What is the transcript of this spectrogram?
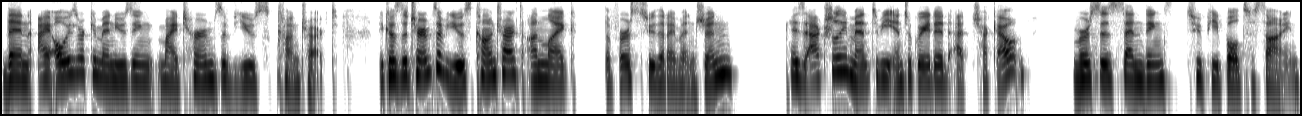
then I always recommend using my terms of use contract because the terms of use contract, unlike the first two that I mentioned, is actually meant to be integrated at checkout versus sending to people to sign.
